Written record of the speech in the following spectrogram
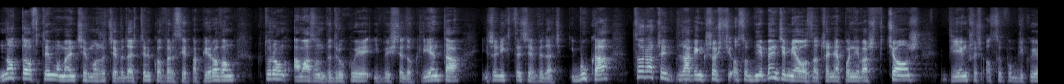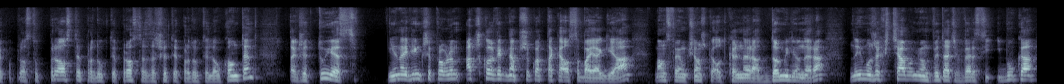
no to w tym momencie możecie wydać tylko wersję papierową, którą Amazon wydrukuje i wyśle do klienta. Jeżeli chcecie wydać e-booka, co raczej dla większości osób nie będzie miało znaczenia, ponieważ wciąż większość osób publikuje po prostu proste produkty, proste zeszyty, produkty low content. Także tu jest nie największy problem, aczkolwiek na przykład taka osoba jak ja, mam swoją książkę od kelnera do milionera, no i może chciałbym ją wydać w wersji e-booka.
